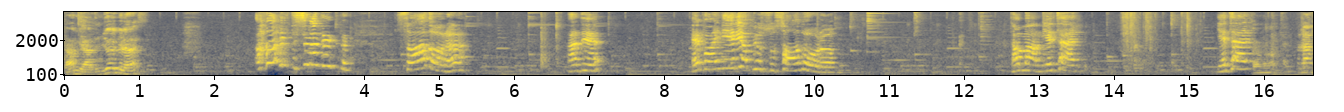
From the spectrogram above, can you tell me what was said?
Tamam yardımcı ol biraz. Ay dışına döktüm. Sağa doğru. Hadi. Hep aynı yeri yapıyorsun sağa doğru. Tamam yeter. Yeter. Tamam. Bırak.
